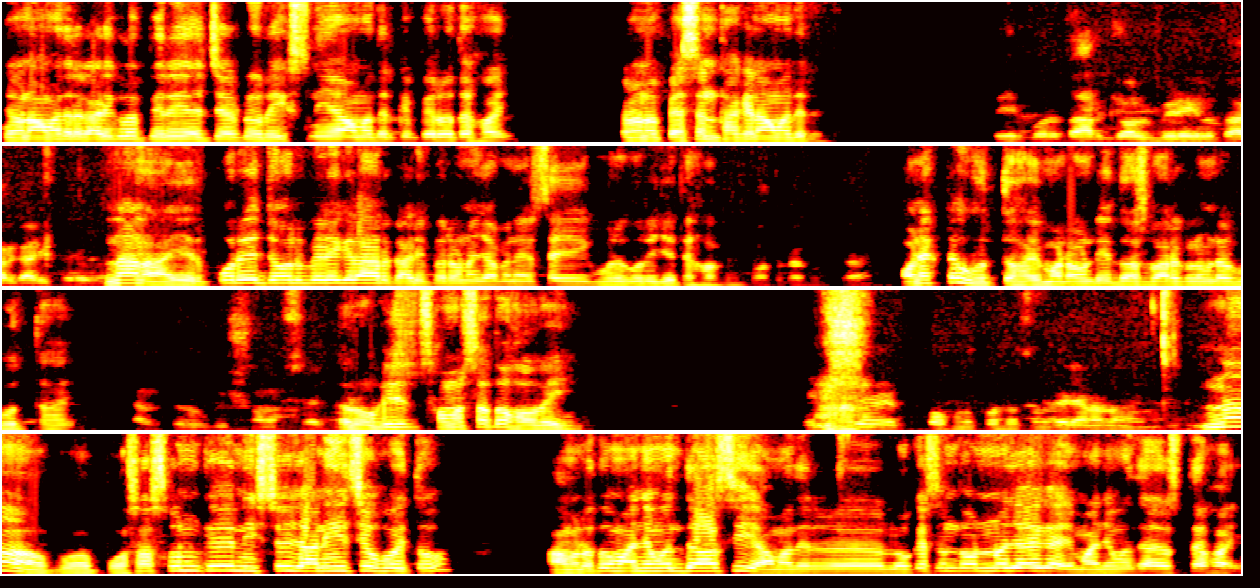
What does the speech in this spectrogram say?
যেমন আমাদের গাড়িগুলো পেরে যাচ্ছে একটু রিস্ক নিয়ে আমাদেরকে পেরোতে হয়। কেননা পেশেন্ট থাকে না আমাদের। এরপরে তো আর জল বেড়ে গেলে তো আর গাড়ি পেরোবে না না এরপরে জল বেড়ে গেলে আর গাড়ি পেরোনো যাবে না সেই ঘুরে ঘুরে যেতে হবে। কতটা ঘুরতে হয়? অনেকটা ঘুরতে হয় মোটামুটি দশ বারো কিলোমিটার ঘুরতে হয়। রোগীর সমস্যা তো হবেই। এই বিষয়ে কখনো প্রশাসনকে জানানো না প্রশাসনকে নিশ্চয়ই জানিয়েছে হয়তো। আমরা তো মাঝে মধ্যে আসি আমাদের লোকেশন তো অন্য জায়গায় মাঝে মধ্যে আসতে হয়।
